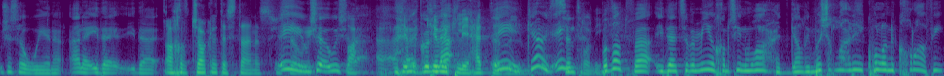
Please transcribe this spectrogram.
وش أسوي أنا؟ أنا إذا إذا آخذ شوكلت استانس اي؟ إيه، وش وش صح. chemically حتى بال- chemic- إيه. centrally بالضبط فإذا 750 واحد قال لي ما شاء الله عليك والله إنك خرافي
